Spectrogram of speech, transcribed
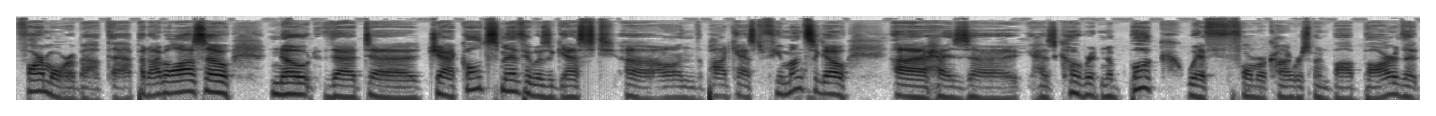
far more about that. But I will also note that uh, Jack Goldsmith, who was a guest uh, on the podcast a few months ago, uh, has uh, has co-written a book with former Congressman Bob Barr that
